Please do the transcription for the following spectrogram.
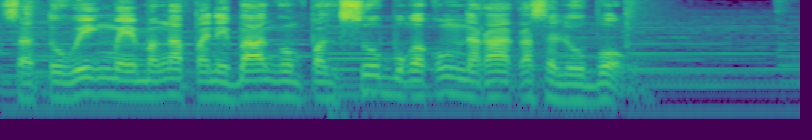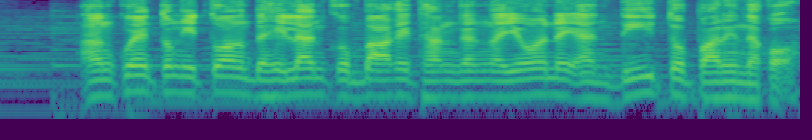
sa tuwing may mga panibagong pagsubok akong nakakasalubong. Ang kwentong ito ang dahilan kung bakit hanggang ngayon ay andito pa rin ako.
